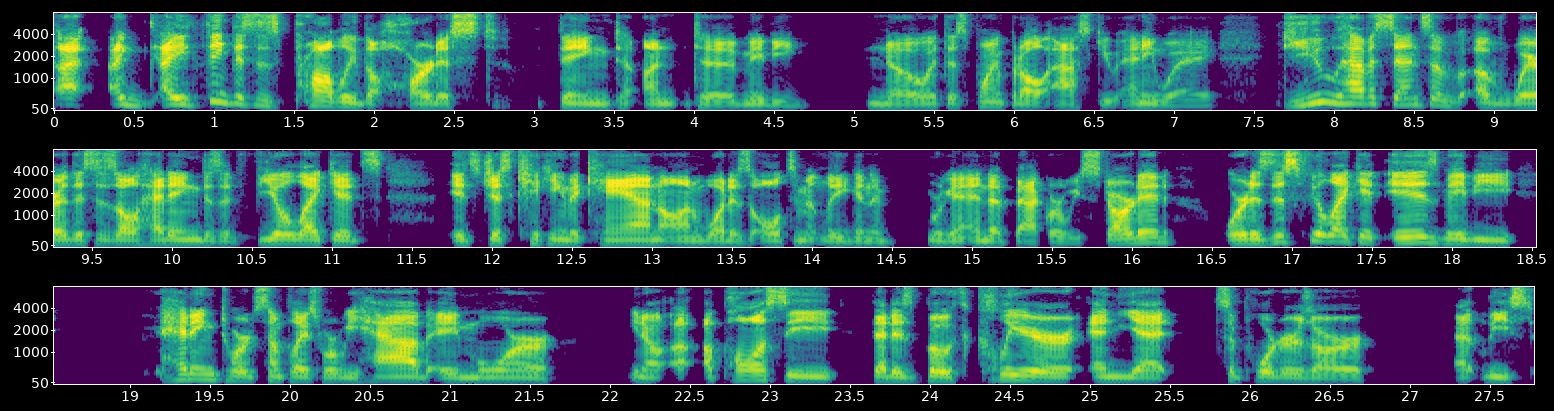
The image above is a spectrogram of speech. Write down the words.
I I, I think this is probably the hardest thing to un, to maybe know at this point, but I'll ask you anyway. Do you have a sense of of where this is all heading? Does it feel like it's it's just kicking the can on what is ultimately going to we're going to end up back where we started, or does this feel like it is maybe heading towards someplace where we have a more you know a, a policy that is both clear and yet supporters are at least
